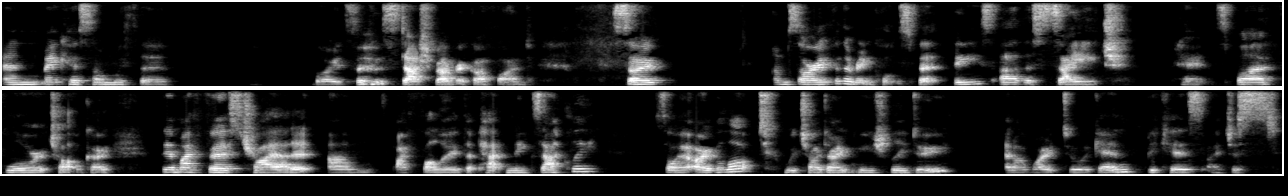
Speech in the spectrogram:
and make her some with the loads of stash fabric I find. So I'm sorry for the wrinkles, but these are the Sage pants by Flora Child Co. They're my first try at it. Um, I followed the pattern exactly. So I overlocked, which I don't usually do, and I won't do again because I just,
